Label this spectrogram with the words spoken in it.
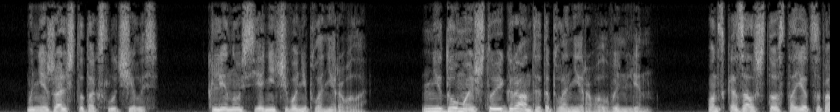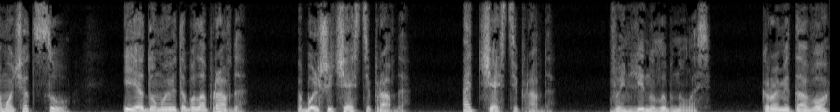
— «мне жаль, что так случилось. Клянусь, я ничего не планировала. Не думаю, что и Грант это планировал, Вэньлин. Он сказал, что остается помочь отцу, и я думаю, это была правда. По большей части правда. Отчасти правда. Вэньлин улыбнулась. Кроме того,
